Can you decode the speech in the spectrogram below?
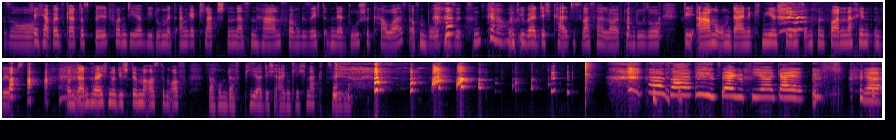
So. Ja, ich habe jetzt gerade das Bild von dir, wie du mit angeklatschten nassen Haaren vorm Gesicht in der Dusche kauerst, auf dem Boden sitzend Genau. und über dich kaltes Wasser läuft und du so die Arme um deine Knie schlingst und von vorne nach hinten wippst. Und dann höre ich nur die Stimme aus dem Off, warum darf Pia dich eigentlich nackt sehen? Sehr gut, Pia, geil. Ja,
